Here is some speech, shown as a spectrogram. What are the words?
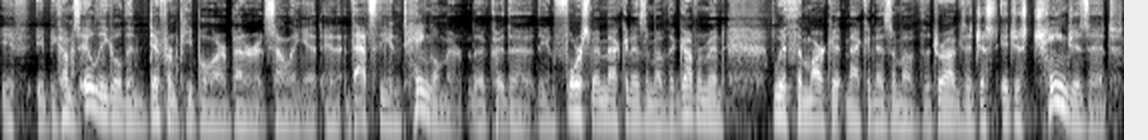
if it becomes illegal, then different people are better at selling it, and that's the entanglement, the the, the enforcement mechanism of the government with the market mechanism of the drugs. It just it just changes it.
